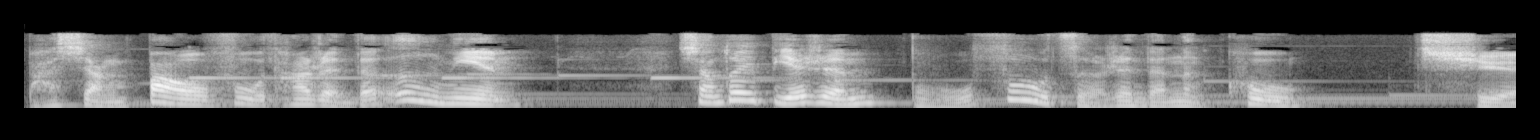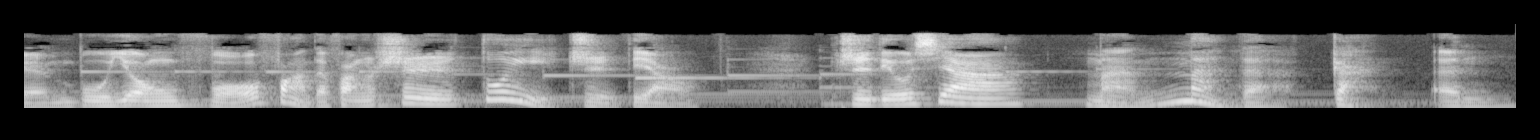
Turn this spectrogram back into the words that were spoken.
把想报复他人的恶念，想对别人不负责任的冷酷，全部用佛法的方式对治掉，只留下满满的感恩。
